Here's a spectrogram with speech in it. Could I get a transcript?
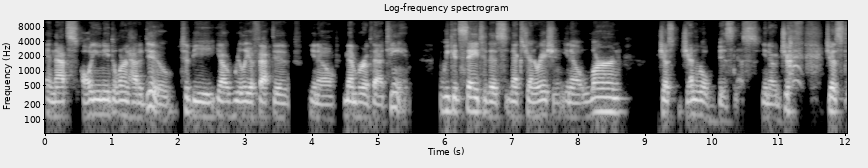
And that's all you need to learn how to do to be you know, really effective, you know, member of that team. We could say to this next generation, you know, learn just general business, you know, just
